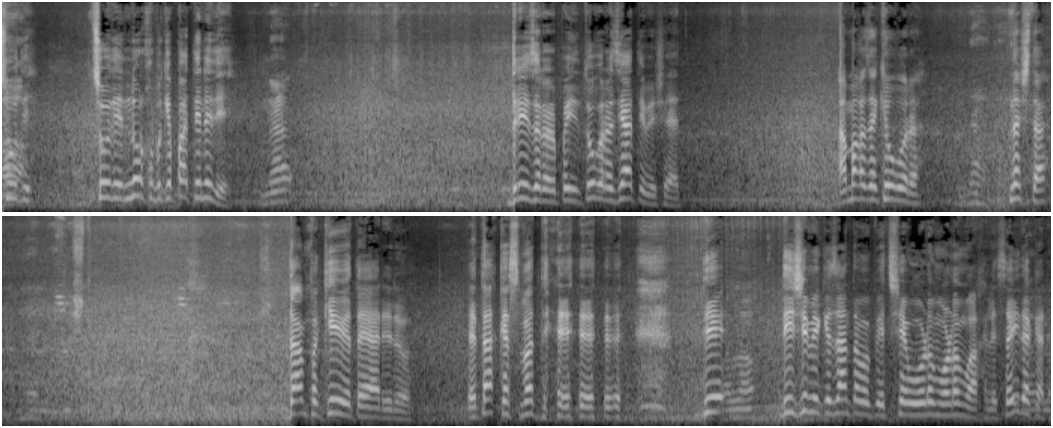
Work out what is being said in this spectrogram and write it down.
څو دي څو دي نور خو پکې پاتې نه دي نه درې زره روپۍ تو ګره زیاتې وي شاید همغه ځای کې وګوره نشته دام پکې وي تیارې نو اته قسمت دی دی دی چې مې کې ځان ته په پیچې وړم وړم واخلې صحیح ده کنه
